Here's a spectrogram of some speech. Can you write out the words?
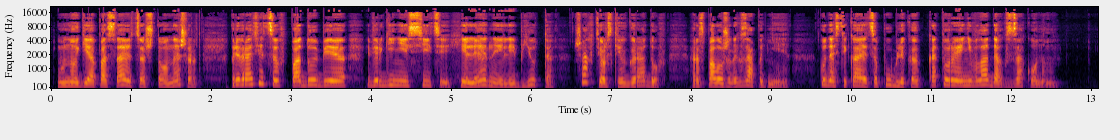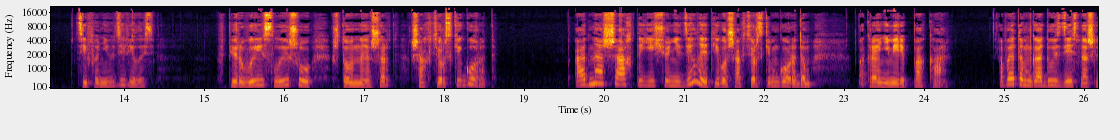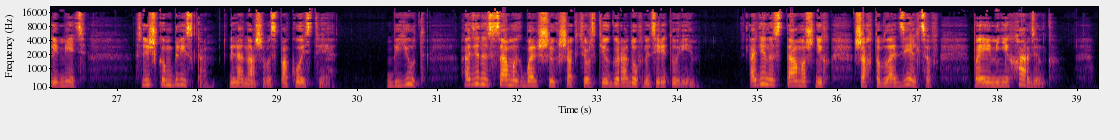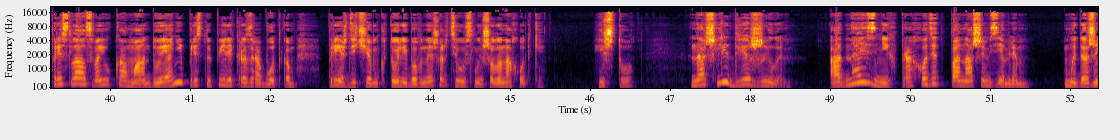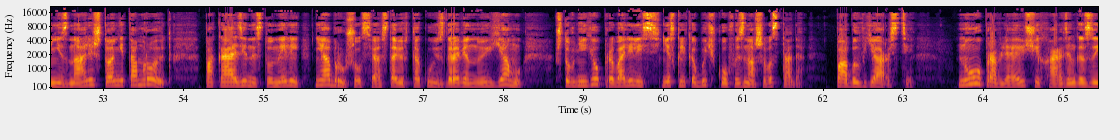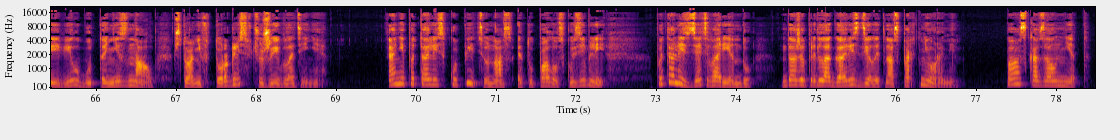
Многие опасаются, что Нэшерт превратится в подобие Виргинии-Сити, Хелены или Бьютта, шахтерских городов, расположенных западнее, куда стекается публика, которая не в ладах с законом. Тиффани удивилась. Впервые слышу, что Нэшард — шахтерский город. Одна шахта еще не делает его шахтерским городом, по крайней мере, пока. В этом году здесь нашли медь, слишком близко для нашего спокойствия. Бьют — один из самых больших шахтерских городов на территории. Один из тамошних шахтовладельцев по имени Хардинг прислал свою команду, и они приступили к разработкам — прежде чем кто-либо в Нэшерте услышал о находке. И что? Нашли две жилы. Одна из них проходит по нашим землям. Мы даже не знали, что они там роют, пока один из туннелей не обрушился, оставив такую здоровенную яму, что в нее провалились несколько бычков из нашего стада. Па был в ярости, но управляющий Хардинга заявил, будто не знал, что они вторглись в чужие владения. Они пытались купить у нас эту полоску земли, пытались взять в аренду, даже предлагали сделать нас партнерами. Па сказал нет.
